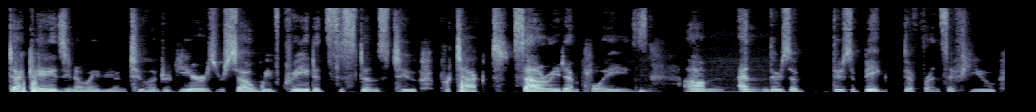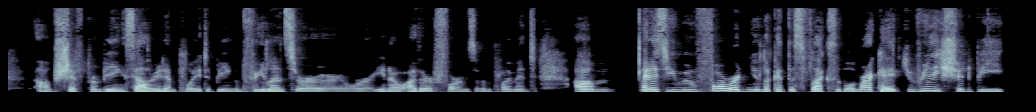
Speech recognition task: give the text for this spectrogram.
decades, you know, maybe in 200 years or so, we've created systems to protect salaried employees. Mm. Um, and there's a there's a big difference if you um, shift from being a salaried employee to being a freelancer or, or you know other forms of employment. Um, and as you move forward and you look at this flexible market, you really should be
